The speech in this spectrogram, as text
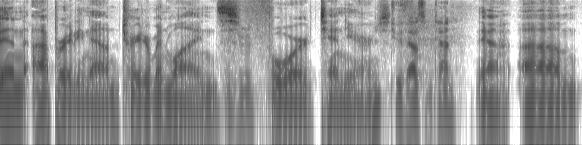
been operating now, Traderman Wines, mm-hmm. for 10 years. 2010. Yeah. Um,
